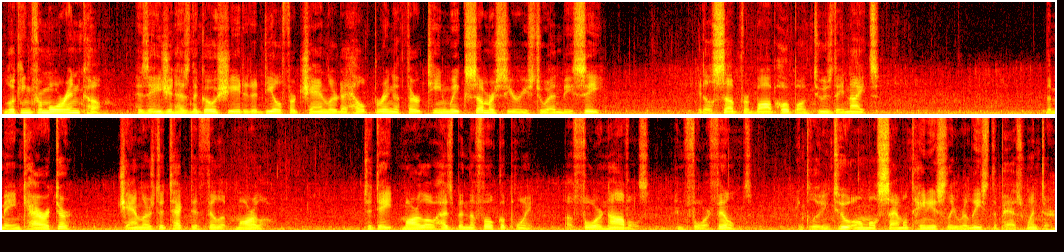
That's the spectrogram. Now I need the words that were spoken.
Looking for more income, his agent has negotiated a deal for Chandler to help bring a 13 week summer series to NBC. It'll sub for Bob Hope on Tuesday nights. The main character? Chandler's detective Philip Marlowe. To date, Marlowe has been the focal point of four novels and four films, including two almost simultaneously released the past winter.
